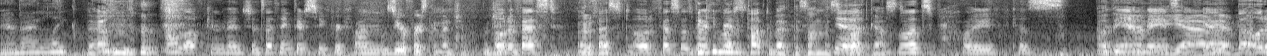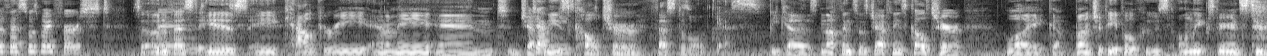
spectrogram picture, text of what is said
and I like them. I love conventions. I think they're super fun. was your first convention? What'd you think? Otafest. Otafest? Otafest was I think you might have talked about this on this yeah. podcast. Well, that's probably because. Oh, the anime, and stuff, yeah, yeah, we but Otafest was my first. So Otafest And- is a Calgary anime and Japanese, Japanese culture, culture. festival. Yes. Because nothing says Japanese culture like a bunch of people whose only experience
